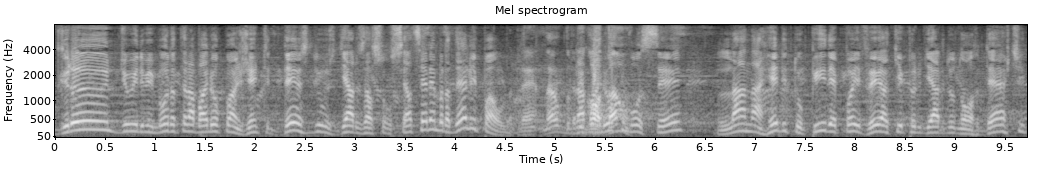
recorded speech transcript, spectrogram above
Grande William Moura trabalhou com a gente desde os Diários Associados. Você lembra dele, Paulo? Não, do Trabalhou bigodão. com você lá na Rede Tupi, depois veio aqui para o Diário do Nordeste,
